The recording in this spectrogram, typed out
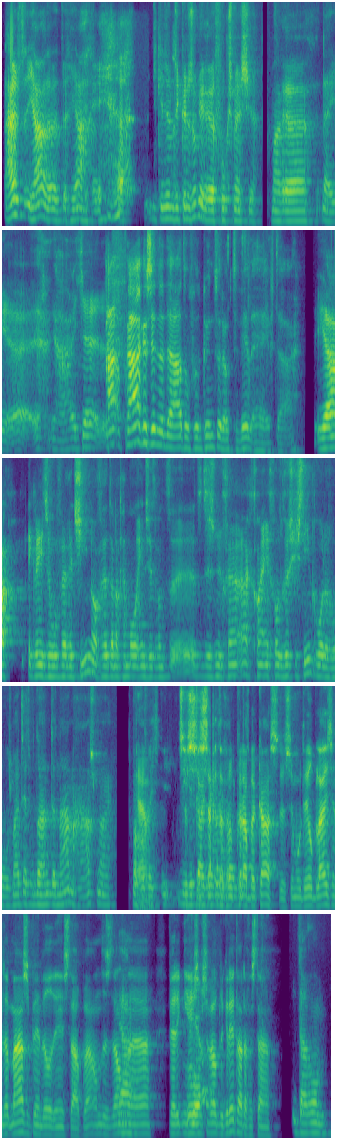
Hij heeft, ja, eh, ja ja. die, kunnen, die kunnen ze ook weer uh, smashen. Maar eh, nee, eh, ja, weet je. Ah, vraag is inderdaad of Gunther ook te willen heeft daar. Ja, ik weet niet in hoeverre Gene nog, eh, daar nog helemaal in zit. Want eh, het is nu ge- eigenlijk gewoon een groot Russisch team geworden volgens mij. Het heeft wel de, de naam Haas, maar... maar Ja, goed, weet je, die, die Ze, zijn weten toch ook niet. krabbe kast. Dus ze moet heel blij zijn dat Mazepin wilde instappen. Anders dan Ja. eh, weet ik niet eens Ja. of ze wel op de grid hadden gestaan. Daarom,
